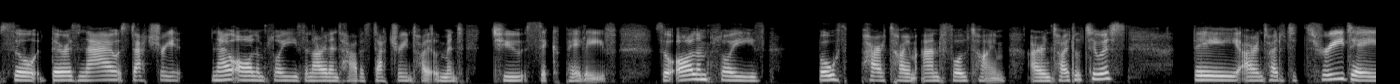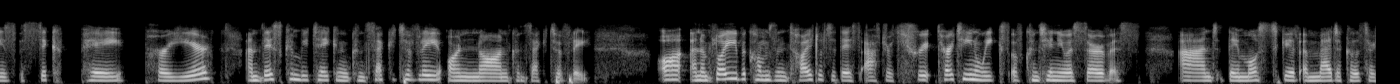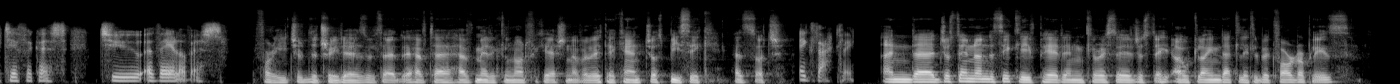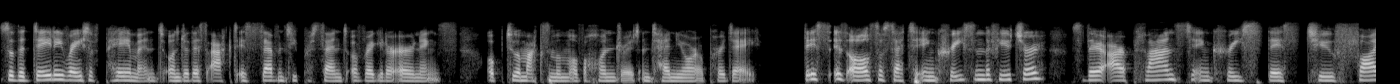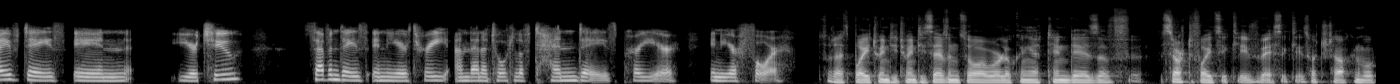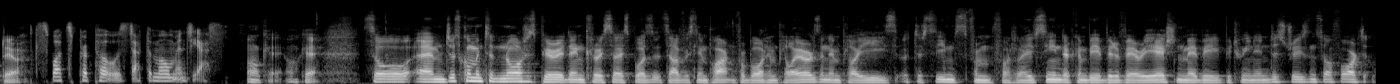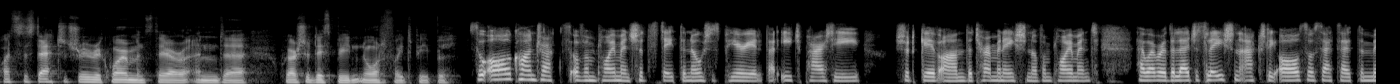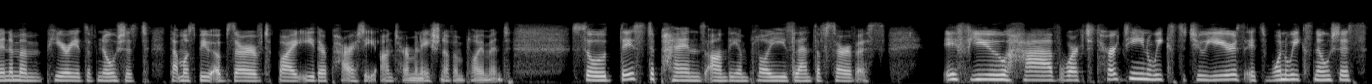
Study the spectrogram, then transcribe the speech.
So there is now statutory now all employees in Ireland have a statutory entitlement to sick pay leave. So all employees, both part-time and full-time, are entitled to it. They are entitled to three days sick pay per year, and this can be taken consecutively or non consecutively. Uh, an employee becomes entitled to this after th- 13 weeks of continuous service, and they must give a medical certificate to avail of it. For each of the three days, we'll say they have to have medical notification of it. They can't just be sick as such. Exactly. And uh, just then on the sick leave paid, then Clarissa, just outline that a little bit further, please. So the daily rate of payment under this act is 70% of regular earnings, up to a maximum of 110 euro per day. This is also set to increase in the future. So there are plans to increase this to five days in year two, seven days in year three, and then a total of 10 days per year in year four. So that's by 2027. So we're looking at 10 days of certified sick leave, basically, is what you're talking about there. That's what's proposed at the moment, yes. Okay, okay. So, um, just coming to the notice period, then, Clarissa, I suppose it's obviously important for both employers and employees. There seems, from what I've seen, there can be a bit of variation maybe between industries and so forth. What's the statutory requirements there, and uh, where should this be notified to people? So, all contracts of employment should state the notice period that each party should give on the termination of employment. However, the legislation actually also sets out the minimum periods of notice that must be observed by either party on termination of employment. So this depends on the employee's length of service. If you have worked 13 weeks to two years, it's one week's notice.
